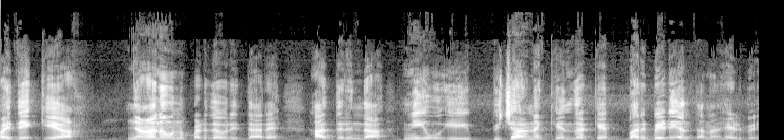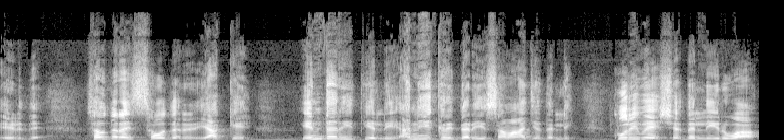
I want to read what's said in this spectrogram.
ವೈದ್ಯಕೀಯ ಜ್ಞಾನವನ್ನು ಪಡೆದವರಿದ್ದಾರೆ ಆದ್ದರಿಂದ ನೀವು ಈ ವಿಚಾರಣೆ ಕೇಂದ್ರಕ್ಕೆ ಬರಬೇಡಿ ಅಂತ ನಾನು ಹೇಳಿದೆ. ಸಹೋದರ ಸಹೋದರ, ಯಾಕೆ ಎಂಥ ರೀತಿಯಲ್ಲಿ ಅನೇಕರಿದ್ದಾರೆ ಈ ಸಮಾಜದಲ್ಲಿ. ಕುರಿವೇಷದಲ್ಲಿ ಇರುವ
